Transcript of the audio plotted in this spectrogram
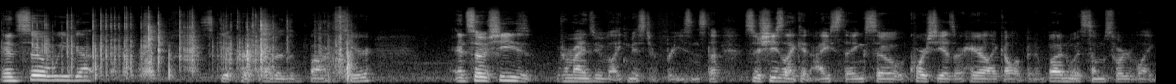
And so we got let's get her out of the box here. And so she's reminds me of like Mr. Freeze and stuff. So she's like an ice thing. So of course she has her hair like all up in a bun with some sort of like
